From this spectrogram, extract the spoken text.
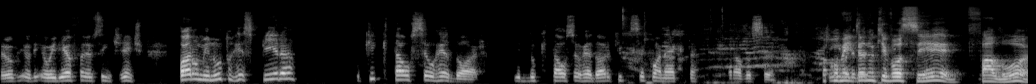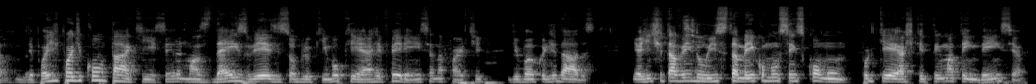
Eu, eu, eu iria fazer o seguinte, gente, para um minuto, respira o que está ao seu redor. E do que está ao seu redor, o que, que você conecta para você. Comentando o que você falou, depois a gente pode contar aqui, sei umas 10 vezes sobre o Kimball, que é a referência na parte de banco de dados. E a gente está vendo Sim. isso também como um senso comum, porque acho que tem uma tendência,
